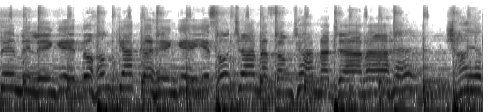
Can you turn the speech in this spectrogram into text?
से मिलेंगे तो हम क्या कहेंगे? ये सोचा न, समझा न, जाना है। शायद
